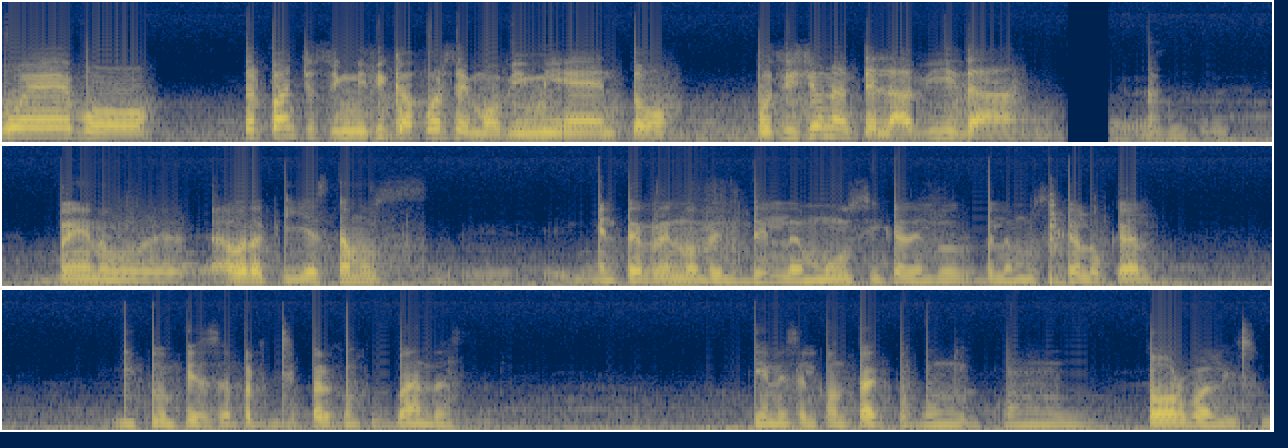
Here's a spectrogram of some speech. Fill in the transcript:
Hijo. significa fuerza y movimiento, posición ante la vida. Bueno, eh, ahora que ya estamos eh, en el terreno de, de la música, de, de, la música local, y tú empiezas a participar con tus bandas, tienes el contacto con, con Torval y su,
